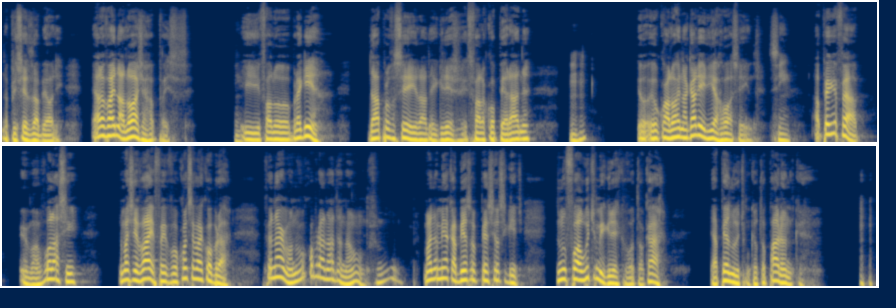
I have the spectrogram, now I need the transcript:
da Princesa Isabel ali. Ela vai na loja, rapaz, Sim. e falou, Braguinha, dá para você ir lá na igreja. Eles falam cooperar, né? Uhum. Eu, eu com a loja na Galeria Roça ainda. Sim. Aí eu peguei e falei, ah, irmão, vou lá sim. Mas você vai? Eu falei, vou. Quanto você vai cobrar? Eu falei, não, irmão, não vou cobrar nada, não. Mas na minha cabeça eu pensei o seguinte, se não for a última igreja que eu vou tocar, é a penúltima, que eu tô parando. cara.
